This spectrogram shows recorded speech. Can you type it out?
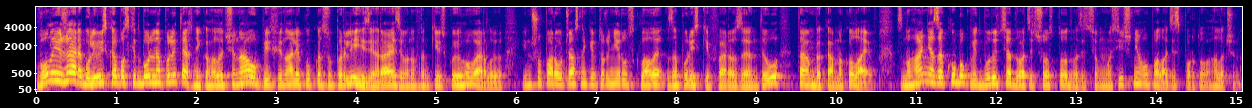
Волеї жеребу Львівська баскетбольна політехніка Галичина у півфіналі Кубка Суперліги зіграє з Івано-Франківською Говерлою. Іншу пару учасників турніру склали Запорізький феро ЗНТУ та МБК Миколаїв. Змагання за кубок відбудуться 26-27 січня у Палаці спорту Галичина.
